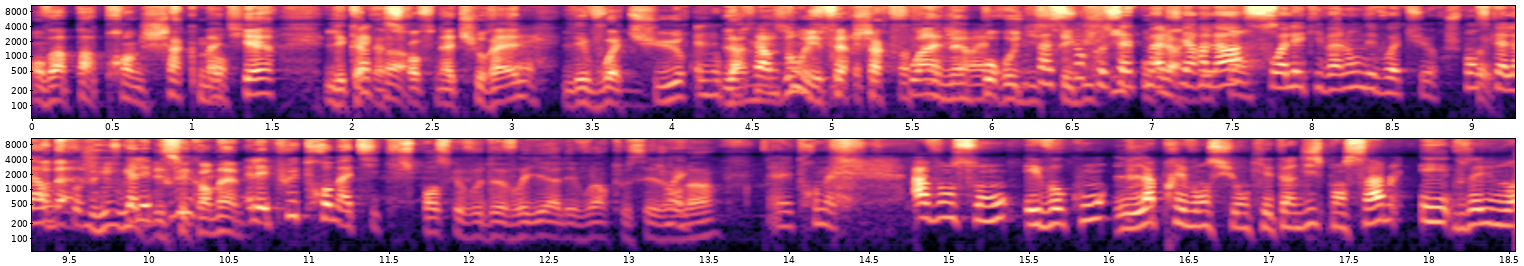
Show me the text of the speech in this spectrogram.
On ne va pas prendre chaque matière, les catastrophes naturelles, les voitures, nous la maison tous, et faire chaque fois un impôt Je suis pas redistributif. sûre que cette matière-là soit l'équivalent des voitures. Je pense Oui. qu'elle a Ah autre bah, chose, oui, oui, qu'elle est mais plus, c'est quand même- elle est plus traumatique. Je pense que vous devriez aller voir tous ces gens-là. Elle est traumatique. Avançons, évoquons la prévention qui est indispensable. Et vous allez nous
